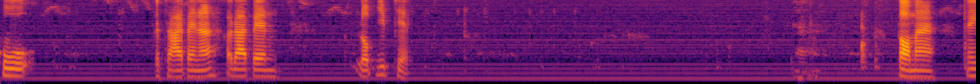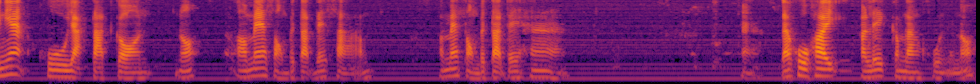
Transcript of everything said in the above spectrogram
ครูกระจายไปนะ ก็ได้เป็นลบ27 ต่อมาในเนี้ยครูอยากตัดก่อนเนาะเอาแม่สองไปตัดได้สามเอาแม่สองไปตัดได้ห้าแล้วครูค่อยเอาเลขกำลังคูณกันเนาะ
